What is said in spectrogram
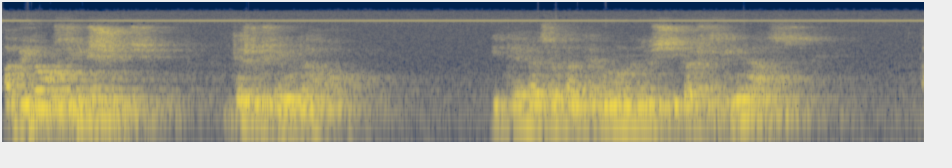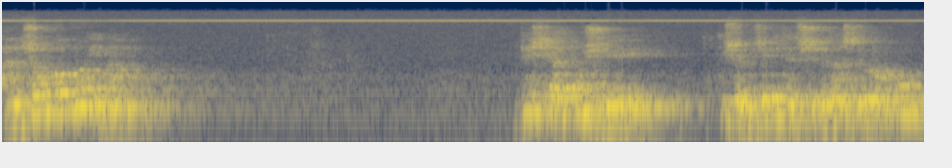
aby ją zniszczyć. I też mu się udało. I teraz od tamtego momentu ściga wszystkich nas. Ale ciągła wojna. 200 lat później, w 1917 roku,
